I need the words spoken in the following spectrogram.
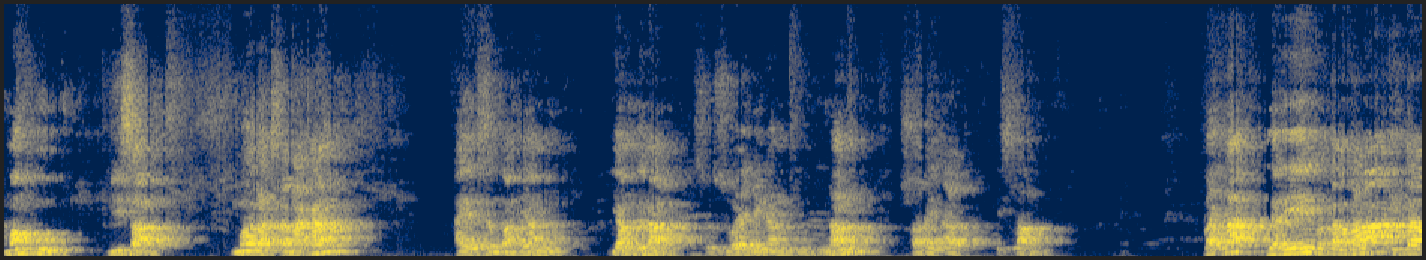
mampu bisa melaksanakan air sembahyang yang benar sesuai dengan tuntunan syariat Islam. Baiklah, jadi pertama-tama kita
